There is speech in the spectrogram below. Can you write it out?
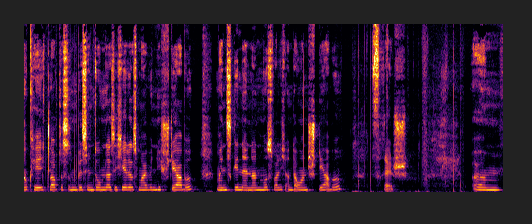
Okay, ich glaube, das ist ein bisschen dumm, dass ich jedes Mal, wenn ich sterbe, meinen Skin ändern muss, weil ich andauernd sterbe. Fresh. Ähm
